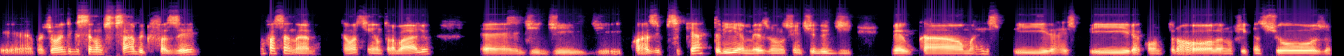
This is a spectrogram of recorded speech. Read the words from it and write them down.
É, a partir do momento que você não sabe o que fazer, não faça nada. Então, assim, é um trabalho é, de, de, de quase psiquiatria mesmo, no sentido de meu, calma, respira, respira, controla, não fica ansioso,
